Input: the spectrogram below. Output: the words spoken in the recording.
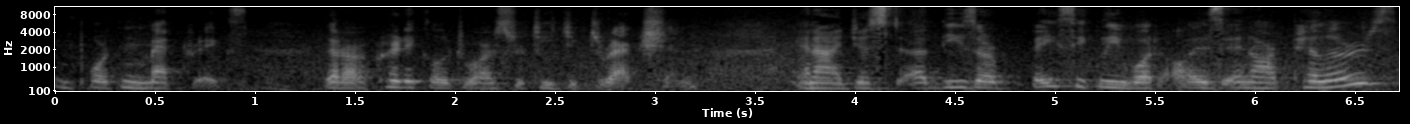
important metrics that are critical to our strategic direction. And I just, uh, these are basically what is in our pillars,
